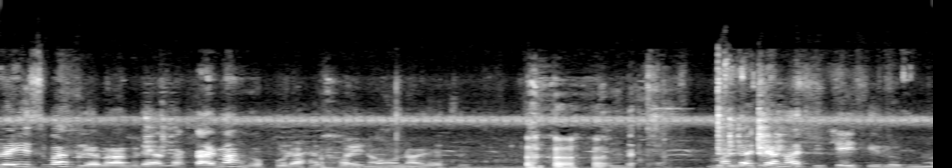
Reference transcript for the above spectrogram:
लईच भरल्या बांगड्या आता काय मागं पुढं हात व्हायना उन्हाळ्याचं. मला चणाची येते लग्न.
